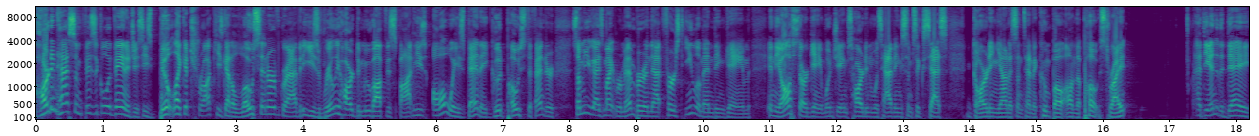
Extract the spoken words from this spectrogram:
Harden has some physical advantages. He's built like a truck. He's got a low center of gravity. He's really hard to move off his spot. He's always been a good post defender. Some of you guys might remember in that first Elam ending game in the All Star game when James Harden was having some success guarding Giannis Antetokounmpo on the post, right? At the end of the day,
